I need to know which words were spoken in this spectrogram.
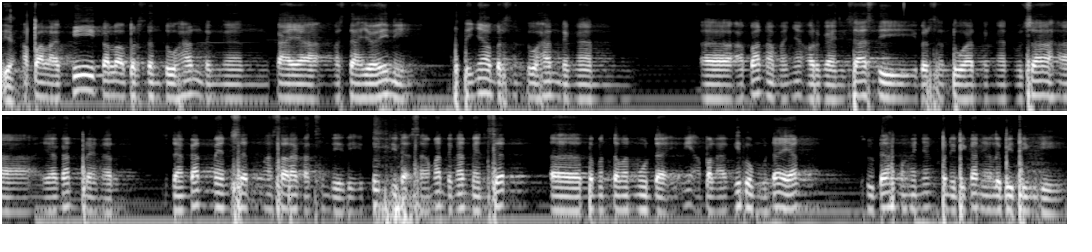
iya. Apalagi kalau bersentuhan dengan kayak Mas Cahyo ini, artinya bersentuhan dengan eh, apa namanya organisasi, bersentuhan dengan usaha, ya kan trainer. Sedangkan mindset masyarakat sendiri itu tidak sama dengan mindset eh, teman-teman muda ini, apalagi pemuda yang sudah mengenyang pendidikan yang lebih tinggi.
